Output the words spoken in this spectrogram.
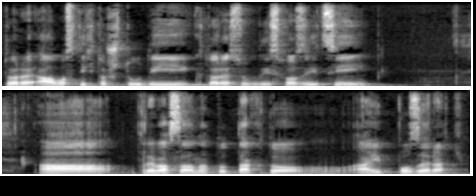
ktoré, alebo z týchto štúdií, ktoré sú k dispozícii a treba sa na to takto aj pozerať.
